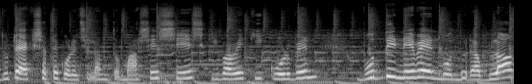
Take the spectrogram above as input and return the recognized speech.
দুটো একসাথে করেছিলাম। তো মাসের শেষ কীভাবে কি করবেন? বুদ্ধি নেবেন বন্ধুরা ব্লগ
